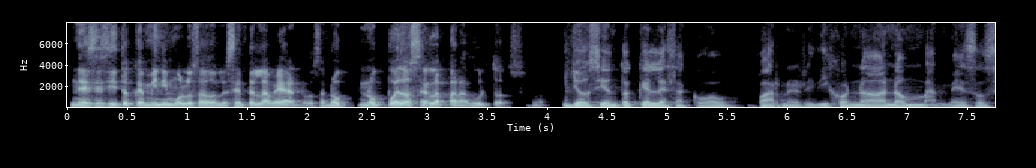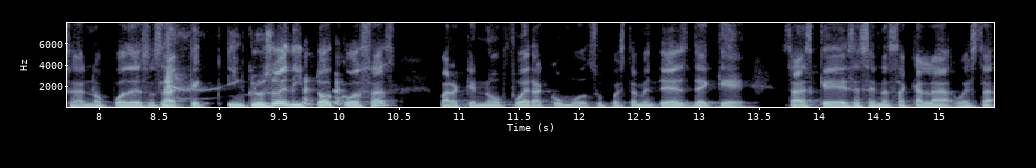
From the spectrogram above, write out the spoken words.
Necesito que mínimo los adolescentes la vean. O sea, no, no puedo hacerla para adultos. Yo siento que le sacó Warner y dijo, no, no mames, o sea, no puedes, o sea, que incluso editó cosas para que no fuera como supuestamente es de que, ¿sabes qué? Esa escena sácala o esta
